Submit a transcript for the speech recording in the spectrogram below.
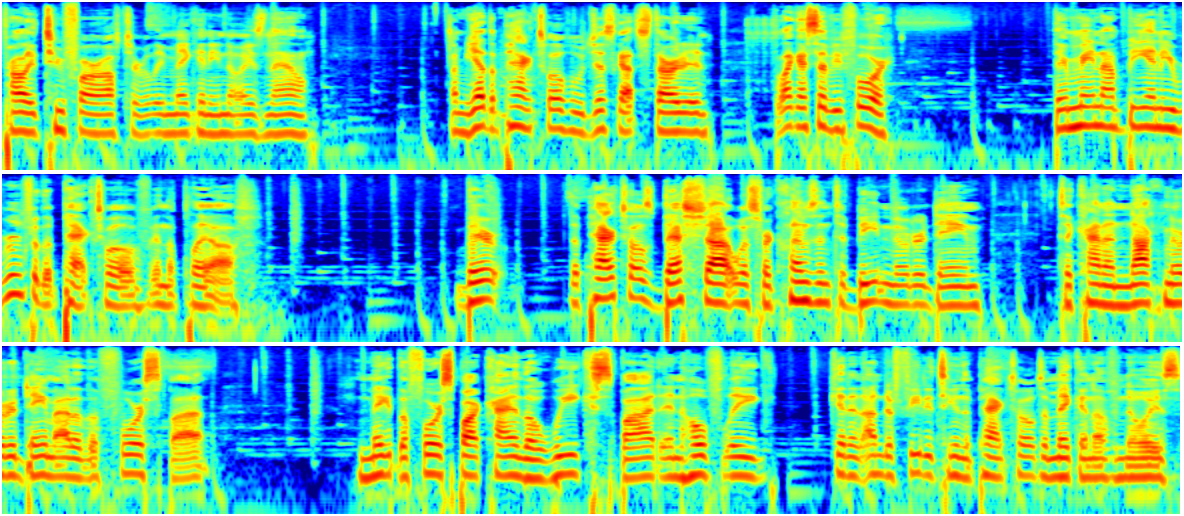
probably too far off to really make any noise now. I mean, you have the Pac-12 who just got started. But like I said before, there may not be any room for the Pac-12 in the playoff. The Pac-12's best shot was for Clemson to beat Notre Dame to kind of knock Notre Dame out of the four spot, make the four spot kind of the weak spot, and hopefully get an undefeated team in the Pac-12 to make enough noise,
